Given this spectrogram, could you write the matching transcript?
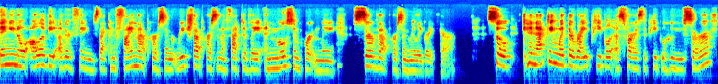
then you know all of the other things that can find that person reach that person effectively and most importantly serve that person really great care so, connecting with the right people as far as the people who you serve,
